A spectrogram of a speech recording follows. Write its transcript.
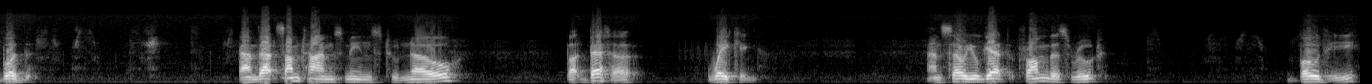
budh, and that sometimes means to know, but better, waking. And so you get from this root bodhi,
